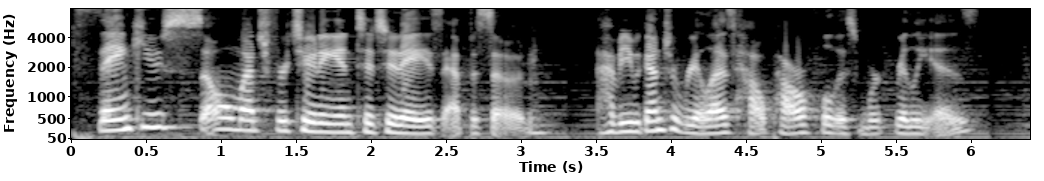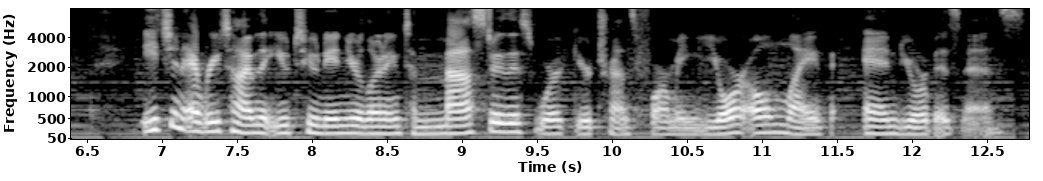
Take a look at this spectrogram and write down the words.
Thank you so much for tuning into today's episode. Have you begun to realize how powerful this work really is? Each and every time that you tune in, you're learning to master this work, you're transforming your own life and your business.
